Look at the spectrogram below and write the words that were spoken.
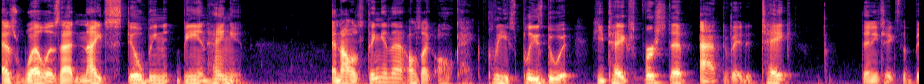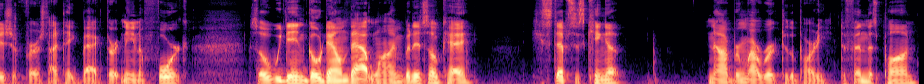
as well as that knight still being being hanging. And I was thinking that I was like, okay, please, please do it. He takes first step activated. Take. Then he takes the bishop first. I take back, threatening a fork. So we didn't go down that line, but it's okay. He steps his king up. Now I bring my rook to the party. Defend this pawn.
